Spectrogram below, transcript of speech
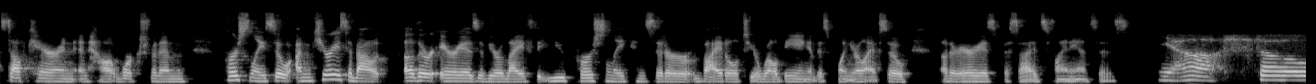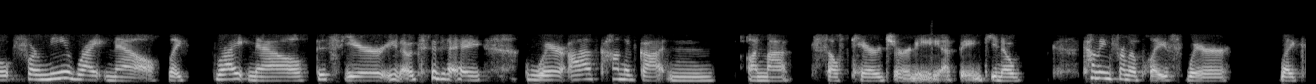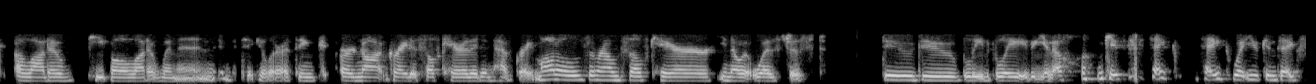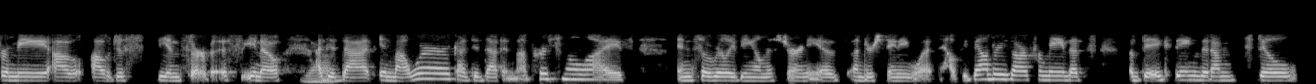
self-care and, and how it works for them personally. So I'm curious about other areas of your life that you personally consider vital to your well being at this point in your life. So other areas besides finances. Yeah. So for me right now, like right now, this year, you know, today, where I've kind of gotten on my self care journey, I think, you know, coming from a place where like a lot of people, a lot of women in particular, I think are not great at self care. They didn't have great models around self care. You know, it was just do, do, bleed, bleed, you know, take, take what you can take from me. I'll, I'll just be in service. You know, yeah. I did that in my work. I did that in my personal life. And so really being on this journey of understanding what healthy boundaries are for me, that's a big thing that I'm still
